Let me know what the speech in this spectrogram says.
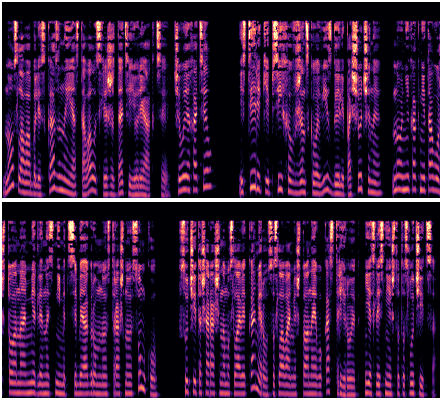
Но слова были сказаны, и оставалось лишь ждать ее реакции. Чего я хотел? Истерики, психов, женского визга или пощечины, но никак не того, что она медленно снимет с себя огромную страшную сумку, всучит ошарашенному Славе камеру со словами, что она его кастрирует, если с ней что-то случится.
